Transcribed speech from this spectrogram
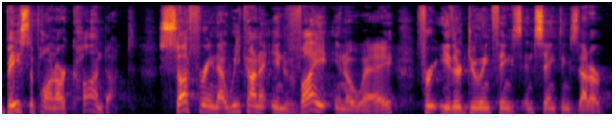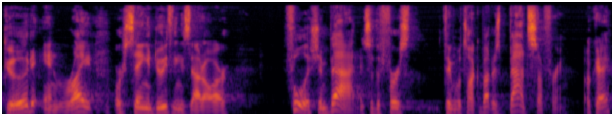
based upon our conduct. Suffering that we kind of invite in a way for either doing things and saying things that are good and right or saying and doing things that are foolish and bad. And so the first thing we'll talk about is bad suffering, okay?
